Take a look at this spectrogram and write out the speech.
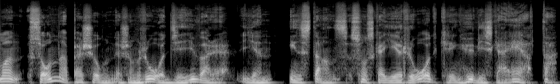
man sådana personer som rådgivare i en instans som ska ge råd kring hur vi ska äta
